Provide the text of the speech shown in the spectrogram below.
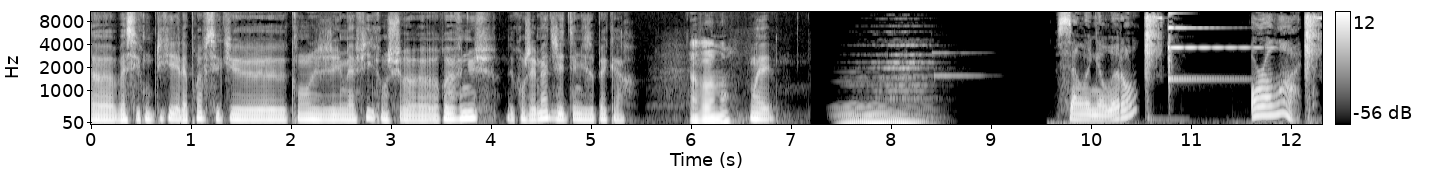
euh, bah, c'est compliqué. La preuve, c'est que quand j'ai eu ma fille, quand je suis revenue de congé mat, j'ai été mise au placard. Ah vraiment? Ouais. Selling a little or a lot?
